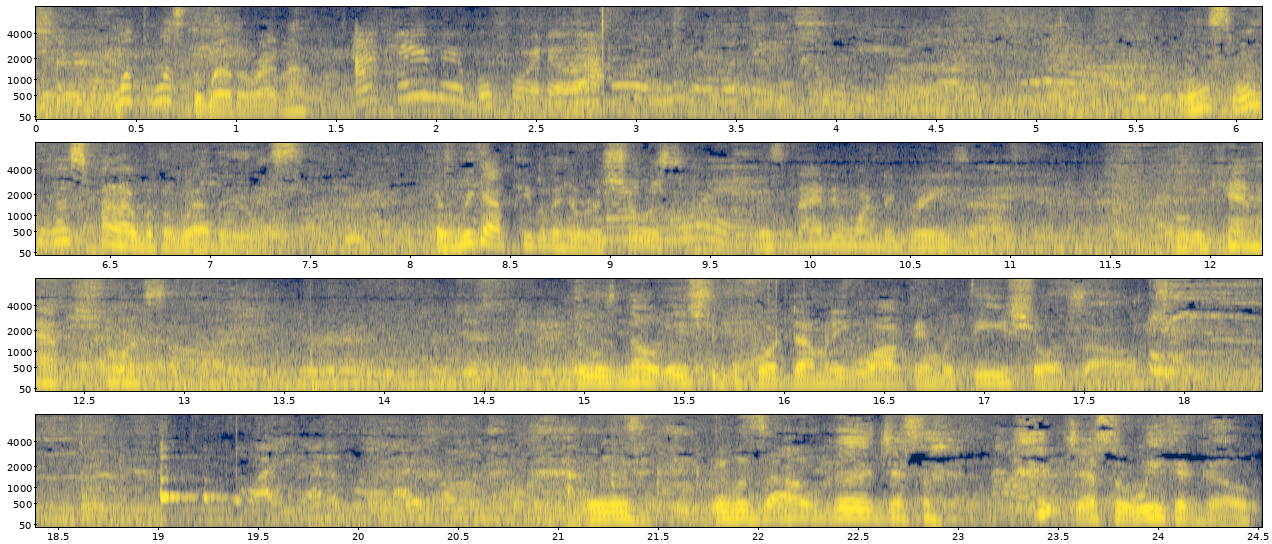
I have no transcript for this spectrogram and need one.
check, what what's the weather right now? I came here before though. Let's, let's, find out what the weather is. Because we got people in here with shorts on. It's 91 degrees out. But we can't have shorts on. It was no issue before Dominique walked in with these shorts on. It was it was all good just a, just a week ago.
